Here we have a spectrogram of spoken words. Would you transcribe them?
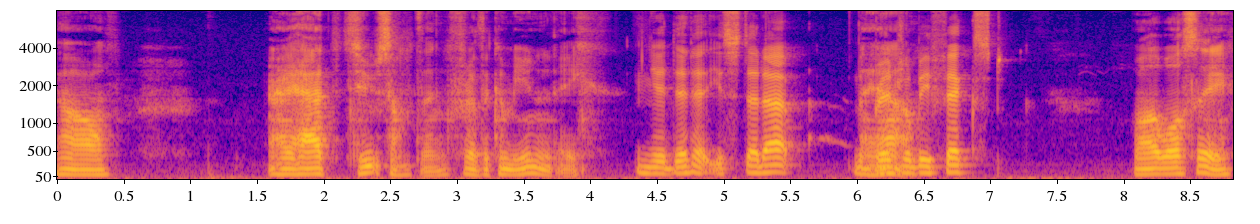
Oh. I had to do something for the community. You did it. You stood up. The bridge will be fixed. Well, we'll see.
